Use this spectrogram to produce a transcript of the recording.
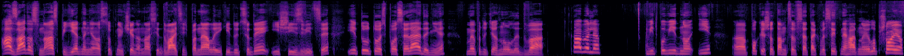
А зараз в нас під'єднання наступним чином. У нас є 20 панелей, які йдуть сюди, і 6 звідси. І тут ось посередині ми протягнули два кабеля, відповідно, і е, поки що там це все так висить негарною лапшою.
